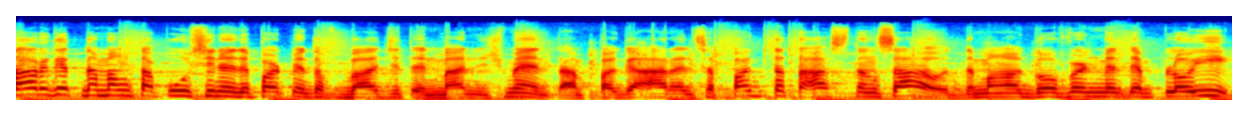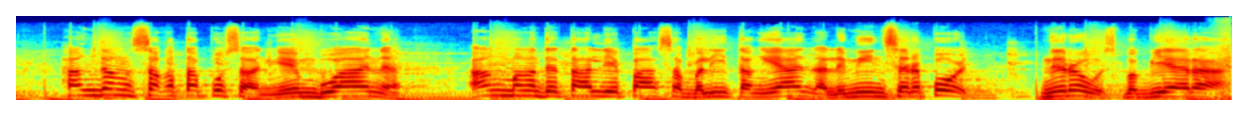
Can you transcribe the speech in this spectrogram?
Target namang tapusin ng Department of Budget and Management ang pag-aaral sa pagtataas ng sahod ng mga government employee hanggang sa katapusan ngayong buwan. Ang mga detalye pa sa balitang yan, alamin sa report ni Rose Babiera.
